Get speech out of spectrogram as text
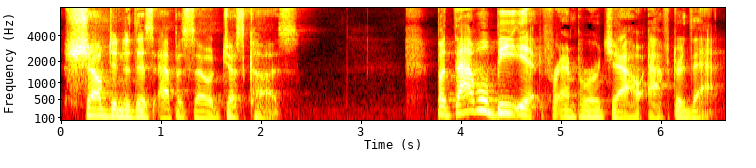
shoved into this episode just cuz. But that will be it for Emperor Zhao after that.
